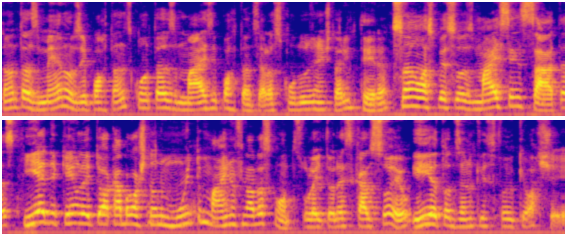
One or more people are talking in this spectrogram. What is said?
tanto as menos importantes quanto as mais importantes, elas conduzem a história inteira, são as pessoas mais sensatas e é de quem o leitor acaba gostando muito mais no final das contas. O leitor nesse caso sou eu, e eu tô dizendo que isso foi o que eu achei.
